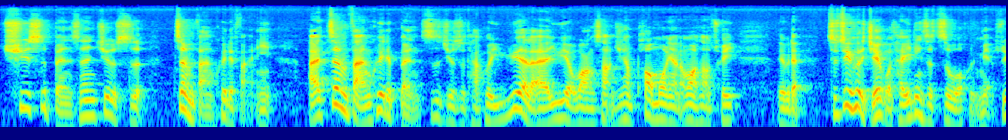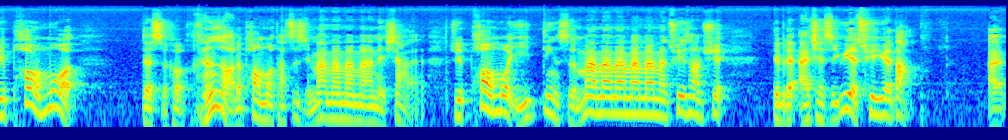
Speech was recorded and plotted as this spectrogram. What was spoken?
趋势本身就是正反馈的反应，而正反馈的本质就是它会越来越往上，就像泡沫一样的往上吹，对不对？这最后的结果它一定是自我毁灭。所以泡沫的时候，很少的泡沫它自己慢慢慢慢的下来的，所以泡沫一定是慢慢慢慢慢慢吹上去，对不对？而且是越吹越大。哎，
